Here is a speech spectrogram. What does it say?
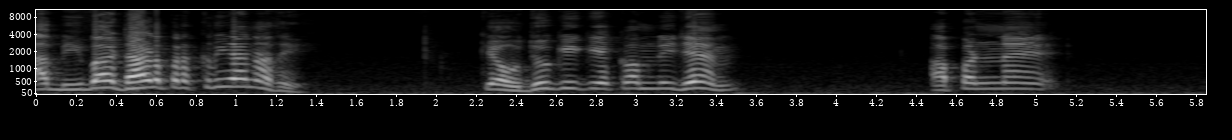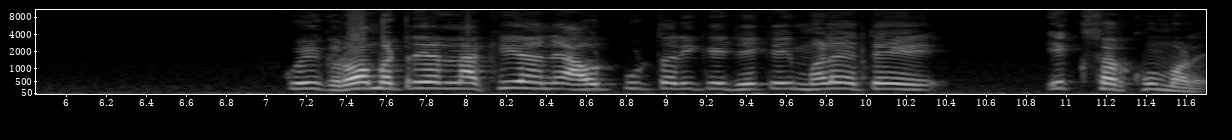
આ બીબા ઢાળ પ્રક્રિયા નથી કે ઔદ્યોગિક એકમની જેમ આપણને કોઈક રો મટીરિયલ નાખીએ અને આઉટપુટ તરીકે જે કંઈ મળે તે એક સરખું મળે.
